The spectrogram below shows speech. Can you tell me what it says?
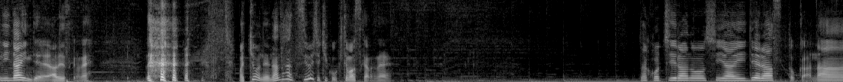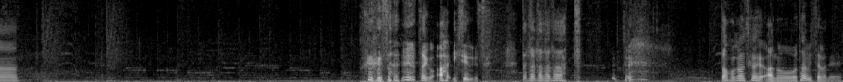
にないんで、あれですけどね。まあ今日ね、なんだかんだ強い人結構来てますからね。じゃあこちらの試合でラストかな 最後、あ、生きてるです。ダダダダダって。多分他の力、あのー、多分見てたらね、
